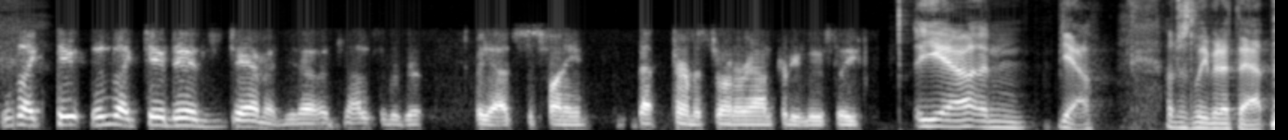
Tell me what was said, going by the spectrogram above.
is like two this is like two dudes jamming. You know, it's not a super group. But yeah, it's just funny that term is thrown around pretty loosely. Yeah, and yeah, I'll just leave it at that.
